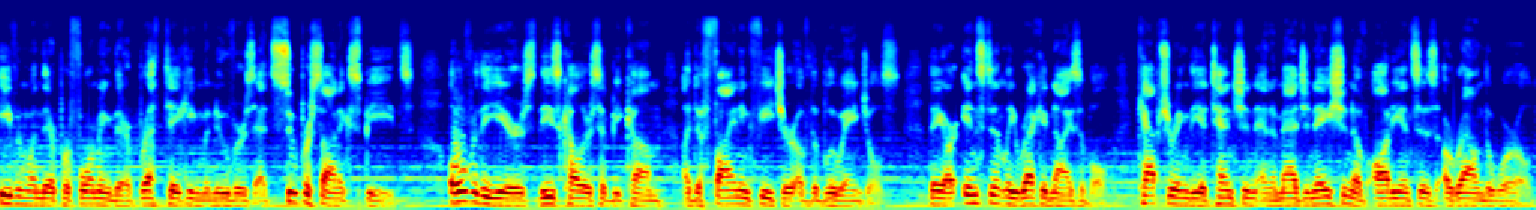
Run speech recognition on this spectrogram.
even when they're performing their breathtaking maneuvers at supersonic speeds. Over the years, these colors have become a defining feature of the Blue Angels. They are instantly recognizable, capturing the attention and imagination of audiences around the world.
